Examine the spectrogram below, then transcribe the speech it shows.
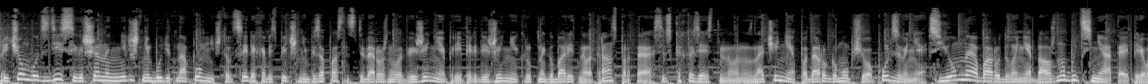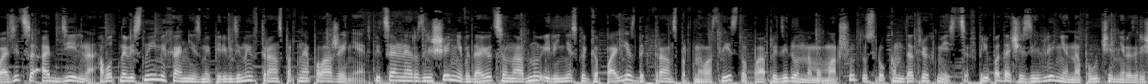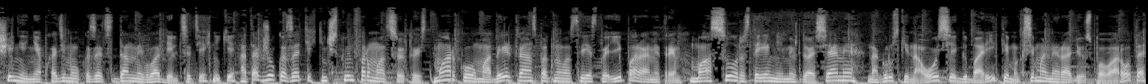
Причем вот здесь совершенно не лишне будет напомнить, что в целях обеспечения безопасности дорожного движения при передвижении крупногабаритного транспорта сельскохозяйственного назначения по дорогам общего пользования использования, съемное оборудование должно быть снято и перевозиться отдельно, а вот навесные механизмы переведены в транспортное положение. Специальное разрешение выдается на одну или несколько поездок транспортного средства по определенному маршруту сроком до трех месяцев. При подаче заявления на получение разрешения необходимо указать данные владельца техники, а также указать техническую информацию, то есть марку, модель транспортного средства и параметры, массу, расстояние между осями, нагрузки на оси, габариты, максимальный радиус поворота,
